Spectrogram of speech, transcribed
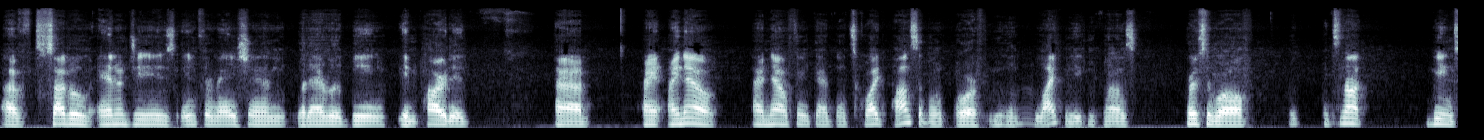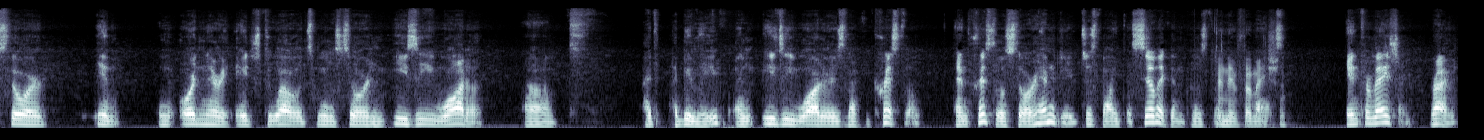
of subtle energies, information, whatever being imparted. Uh, I, I now I now think that that's quite possible, or even mm. likely, because first of all, it's not being stored in in ordinary H2O. It's being stored in EZ water, um, I, I, believe. And EZ water is like a crystal, and crystals store energy, just like the silicon crystal. And information. Information, right?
